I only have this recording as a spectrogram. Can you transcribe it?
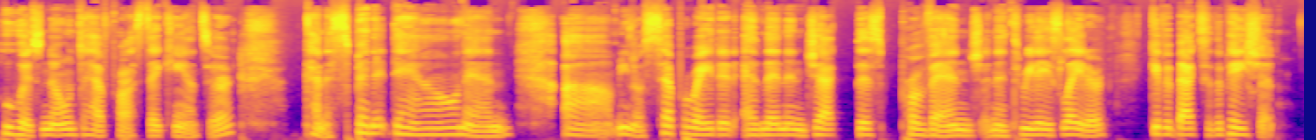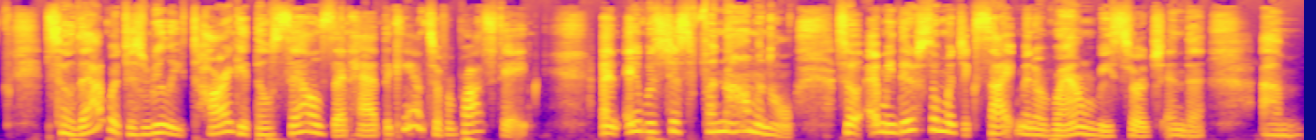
who is known to have prostate cancer, kind of spin it down and, um, you know, separate it and then inject this Provenge. And then three days later, give it back to the patient. So that would just really target those cells that had the cancer for prostate. And it was just phenomenal. So, I mean, there's so much excitement around research and the, um,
